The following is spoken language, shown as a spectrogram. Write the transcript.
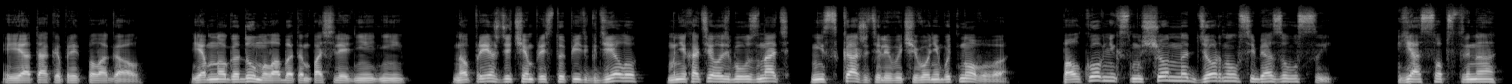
Я так и предполагал. Я много думал об этом последние дни. Но прежде чем приступить к делу, мне хотелось бы узнать, не скажете ли вы чего-нибудь нового. Полковник смущенно дернул себя за усы. Я, собственно,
